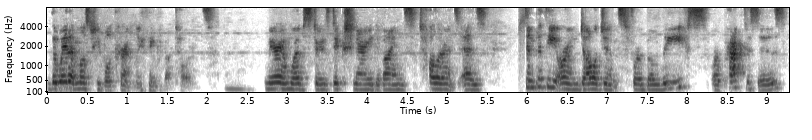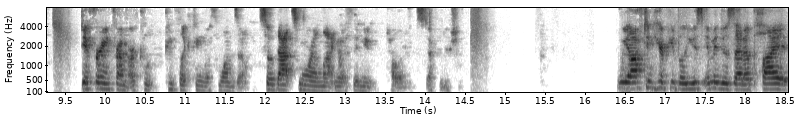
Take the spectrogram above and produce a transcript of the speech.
the way that most people currently think about tolerance. Merriam-Webster's dictionary defines tolerance as sympathy or indulgence for beliefs or practices differing from or co- conflicting with one's own. So that's more in line with the new tolerance definition we often hear people use images that apply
